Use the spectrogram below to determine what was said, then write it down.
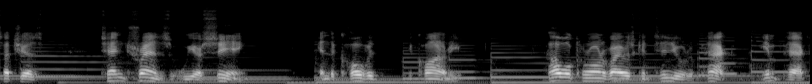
such as 10 trends we are seeing in the COVID economy. How will coronavirus continue to impact, impact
